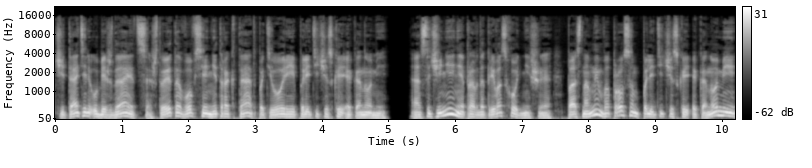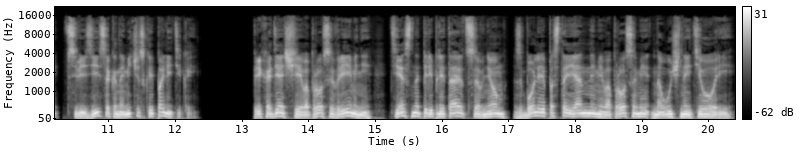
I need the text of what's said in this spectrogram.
Читатель убеждается, что это вовсе не трактат по теории политической экономии, а сочинения, правда, превосходнейшие по основным вопросам политической экономии в связи с экономической политикой. Приходящие вопросы времени тесно переплетаются в нем с более постоянными вопросами научной теории,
